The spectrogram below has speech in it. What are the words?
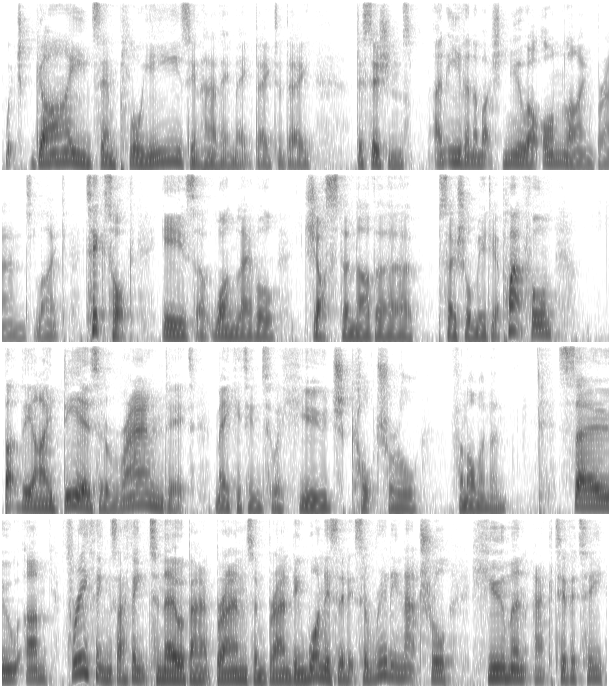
which guides employees in how they make day to day decisions. And even a much newer online brand like TikTok is at one level just another social media platform, but the ideas around it make it into a huge cultural phenomenon. So, um, three things I think to know about brands and branding. One is that it's a really natural human activity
